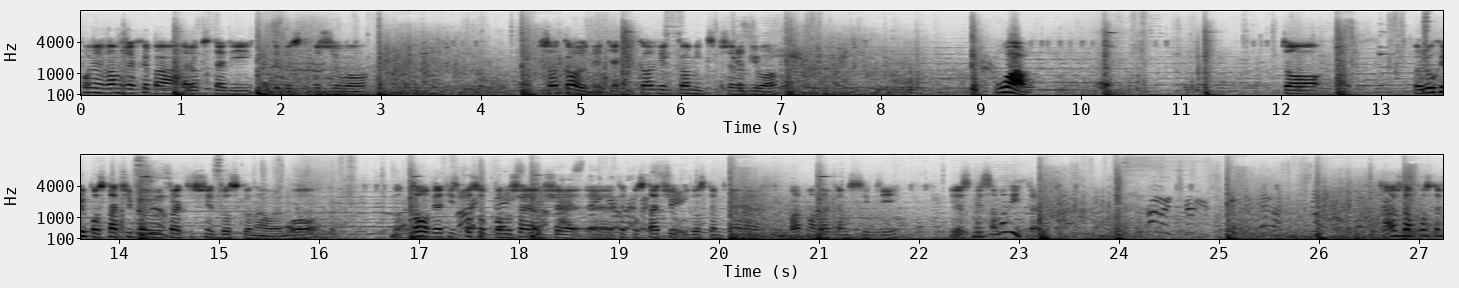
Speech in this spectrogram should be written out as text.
Powiem wam, że chyba Rocksteady, gdyby stworzyło cokolwiek, jakikolwiek komiks przerobiło. Wow! To ruchy postaci były praktycznie doskonałe, bo no to w jaki sposób poruszają się e, te postaci udostępnione w Batman Arkham City jest niesamowite. Każda postać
